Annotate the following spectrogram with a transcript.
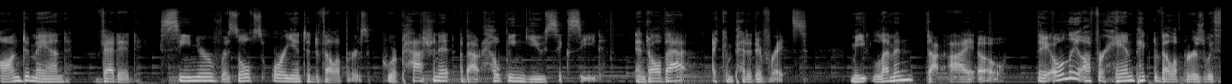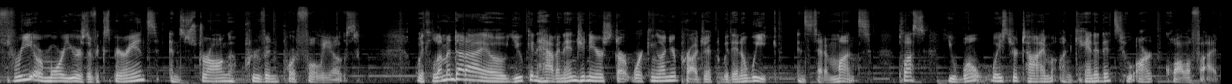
on demand, vetted, senior, results oriented developers who are passionate about helping you succeed? And all that at competitive rates meet lemon.io. They only offer hand picked developers with three or more years of experience and strong, proven portfolios. With Lemon.io, you can have an engineer start working on your project within a week instead of months. Plus, you won't waste your time on candidates who aren't qualified.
